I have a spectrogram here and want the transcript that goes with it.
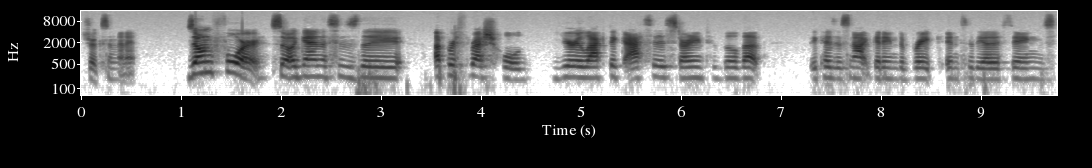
strokes a minute. Zone four. So again, this is the upper threshold. Your lactic acid is starting to build up because it's not getting to break into the other things.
